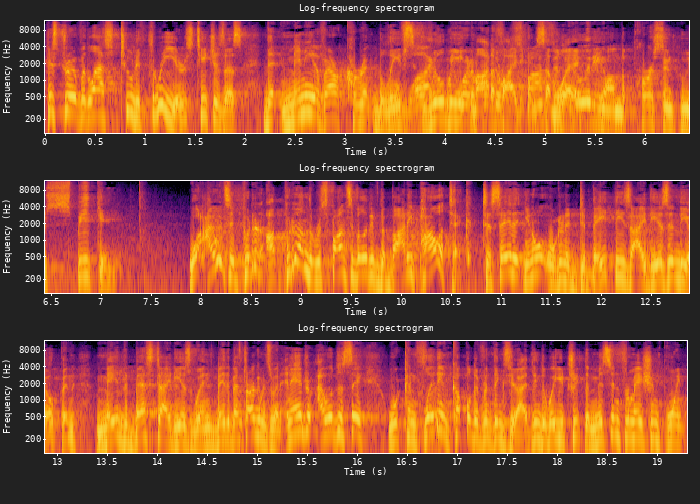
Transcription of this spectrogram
history over the last two to three years teaches us that many of our current beliefs Why will be want to put the modified in some way. responsibility on the person who's speaking. Well, I would say put it, on, put it on the responsibility of the body politic to say that, you know what, we're going to debate these ideas in the open, may the best ideas win, may the best arguments win. And Andrew, I will just say we're conflating a couple different things here. I think the way you treat the misinformation point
